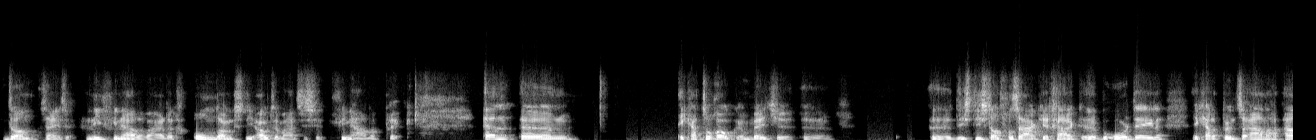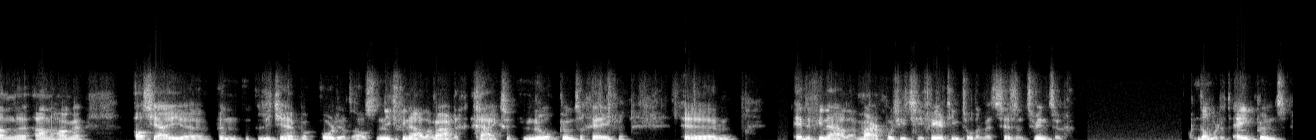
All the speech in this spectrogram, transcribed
dan zijn ze niet finale waardig, ondanks die automatische finale plek. En ehm, ik ga toch ook een beetje eh, eh, die, die stand van zaken ga ik eh, beoordelen. Ik ga er punten aan, aan. Als jij een liedje hebt beoordeeld als niet finale waardig, ga ik ze 0 punten geven. Ehm, in de finale, maar positie 14 tot en met 26, dan wordt het 1 punt.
